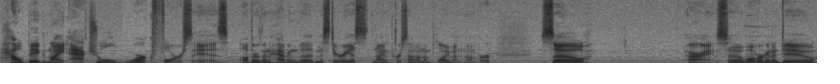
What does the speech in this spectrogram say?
how big my actual workforce is, other than having the mysterious 9% unemployment number. So, alright, so what we're going to do,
